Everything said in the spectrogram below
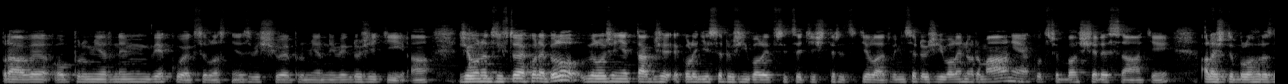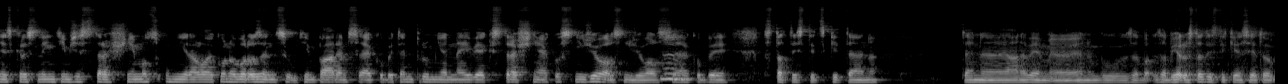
právě o průměrném věku, jak se vlastně zvyšuje průměrný věk dožití. A že ono dřív to jako nebylo vyloženě tak, že jako lidi se dožívali 30-40 let, oni se dožívali normálně jako třeba 60, ale že to bylo hrozně zkreslený tím, že strašně moc umíralo jako novorozenců, tím pádem se jakoby ten průměrný věk strašně jako snižoval, snižoval se Hmm. jakoby statisticky ten ten, eh, já nevím, eh, já nebudu zabíhat do statistiky, jestli je to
